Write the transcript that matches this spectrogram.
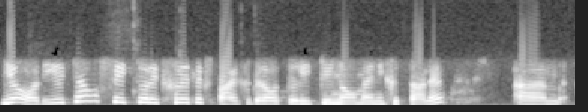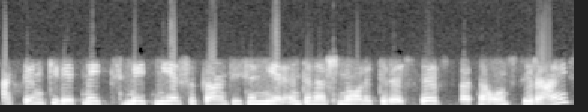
Ja, die hotelsektor het grootliks bygedra tot die toename in die getalle. Ehm um, ek dink jy weet met met meer vakansies en meer internasionale toeriste wat na ons toe reis.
